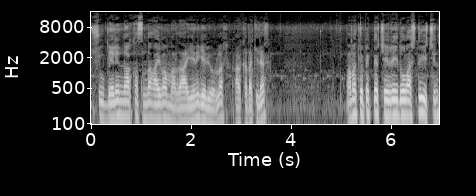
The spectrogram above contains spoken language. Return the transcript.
şu belinin arkasında hayvan var daha yeni geliyorlar arkadakiler. Ama köpekler çevreyi dolaştığı için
